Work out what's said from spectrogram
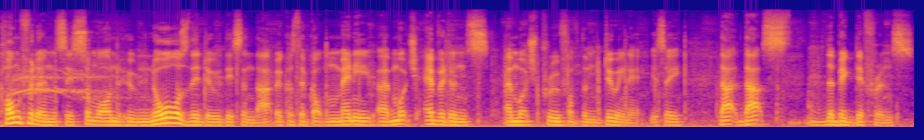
Confidence is someone who knows they do this and that because they've got many, uh, much evidence and much proof of them doing it. You see, that that's the big difference.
